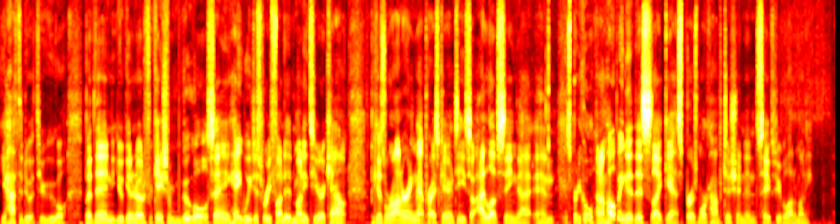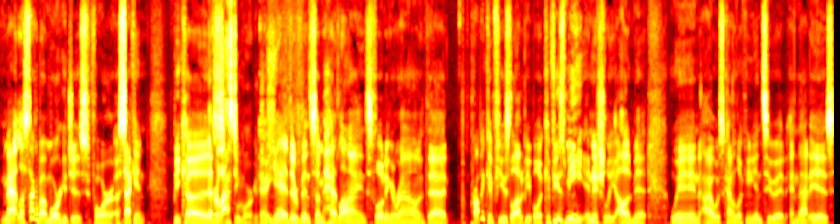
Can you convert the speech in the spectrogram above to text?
You have to do it through google. But then you'll get a notification from google saying hey, we just refunded money to your account because we're honoring that price guarantee. So I love seeing that, and it's pretty cool. And I'm hoping that this, like, yeah, spurs more competition and saves people a lot of money. Matt, let's talk about mortgages for a second because Everlasting mortgages. uh, yeah, there have been some headlines floating around that probably confused a lot of people. It confused me initially, I'll admit, when I was kind of looking into it. And that is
